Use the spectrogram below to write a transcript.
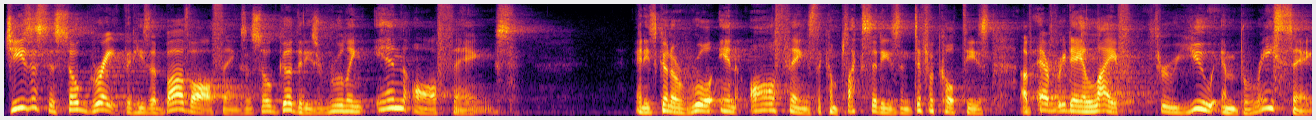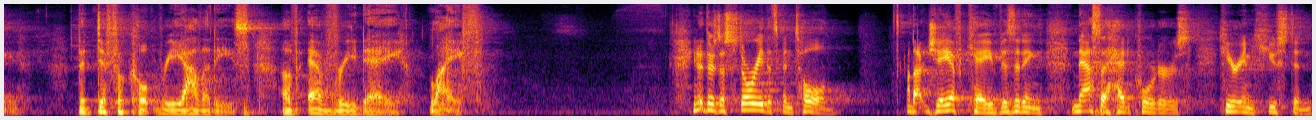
Jesus is so great that he's above all things and so good that he's ruling in all things. And he's going to rule in all things, the complexities and difficulties of everyday life through you embracing the difficult realities of everyday life. You know, there's a story that's been told about JFK visiting NASA headquarters here in Houston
